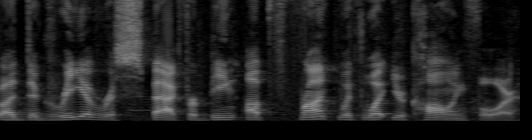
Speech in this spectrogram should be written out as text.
a degree of respect for being upfront with what you're calling for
